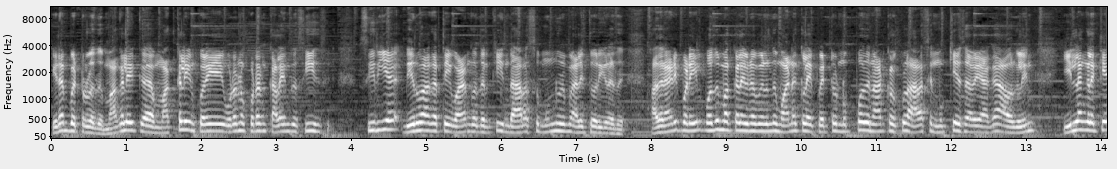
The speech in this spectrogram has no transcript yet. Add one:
இடம்பெற்றுள்ளது. மகளிர் க- மக்களின் குறையை உடனுக்குடன் கலைந்து சீ சிறிய நிர்வாகத்தை வழங்குவதற்கு இந்த அரசு முன்னுரிமை அளித்து வருகிறது. அதன் அடிப்படையில் பொதுமக்களிடமிருந்து மனுக்களை பெற்று முப்பது நாட்களுக்குள் அரசின் முக்கிய சேவையாக அவர்களின் இல்லங்களுக்கே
